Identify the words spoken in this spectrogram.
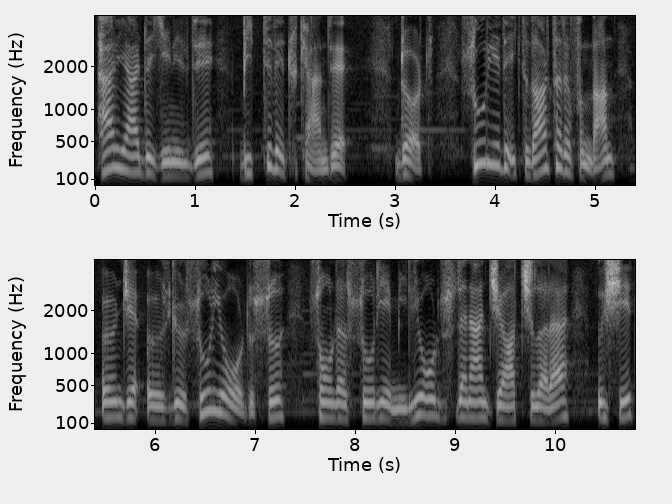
her yerde yenildi, bitti ve tükendi. 4. Suriye'de iktidar tarafından önce Özgür Suriye Ordusu, sonra Suriye Milli Ordusu denen cihatçılara, IŞİD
